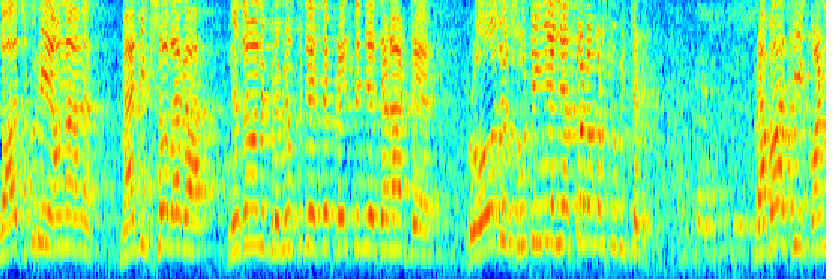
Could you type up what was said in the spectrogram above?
దాచుకుని ఏమన్నా మ్యాజిక్ షో లాగా నిజమని భ్రమింపజేసే ప్రయత్నం చేశాడా అంటే రోజు షూటింగ్ ఏం చేస్తాడో కూడా చూపించాడు. ప్రభాస్ ఈ కొండ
